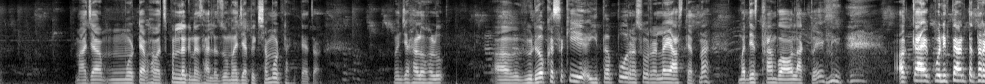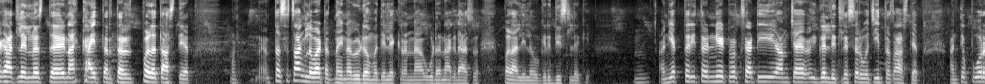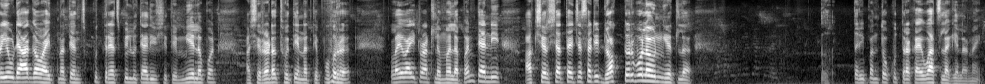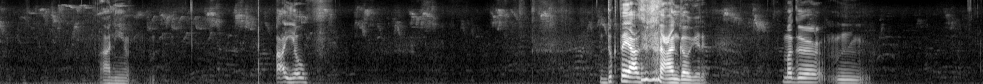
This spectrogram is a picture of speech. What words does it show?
माझ्या मोठ्या भावाचं पण लग्न झालं जो माझ्यापेक्षा मोठा आहे त्याचा. म्हणजे हळूहळू व्हिडिओ कसं की इथं पोरं सोरं लय असतात ना मध्येच थांबवावं लागतोय. आहे काय कोणी पॅन्ट तर घातलेलं नसतंय नाही काय तर तर पळत असतात. मग तसं चांगलं वाटत नाही ना व्हिडिओमध्ये लेकरांना उडं नागडं असं पळालेलं वगैरे दिसलं की. आणि एकतर इथं नेटवर्कसाठी आमच्या गल्लीतले सर्वच इथंच असतात. आणि ते पोरं एवढे आगाव आहेत ना त्यांचं कुत्र्याच पिल्लू त्या दिवशी ते मेलं पण. असे रडत होते ना ते पोरं. लय वाईट वाटलं मला पण. त्यांनी अक्षरशः त्याच्यासाठी डॉक्टर बोलावून घेतलं. तरी पण तो कुत्रा काय वाचला गेला नाही. आणि येऊ दुखतंय अजून अंग वगैरे. मग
